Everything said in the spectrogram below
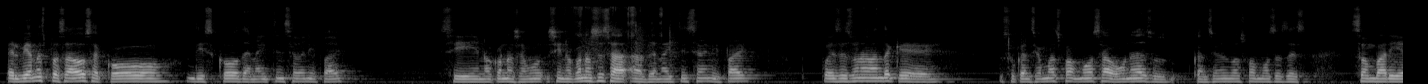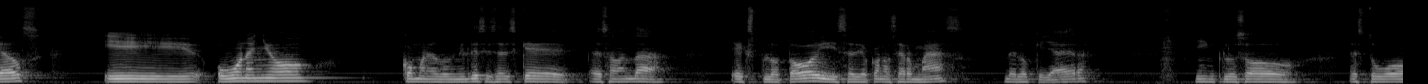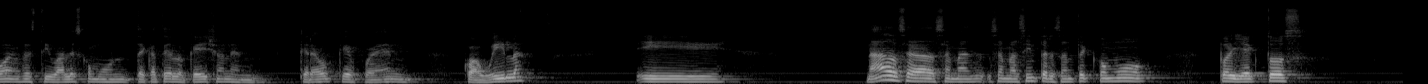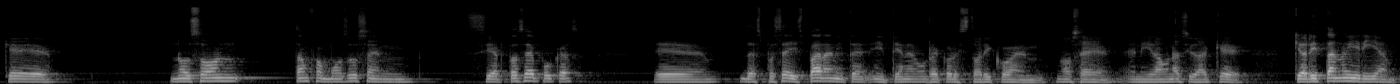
el viernes pasado sacó disco The 1975. Si no, conocemos, si no conoces a, The 1975, pues es una banda que su canción más famosa o una de sus canciones más famosas es Somebody Else. Y hubo un año como en el 2016 que esa banda explotó y se dio a conocer más de lo que ya era. Incluso estuvo en festivales como un Tecate Location en creo que fue en Coahuila. Y nada, o sea, se me, se me hace interesante cómo proyectos que no son tan famosos en ciertas épocas eh, después se disparan y, tienen un récord histórico en, no sé, en ir a una ciudad que, que ahorita no irían.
